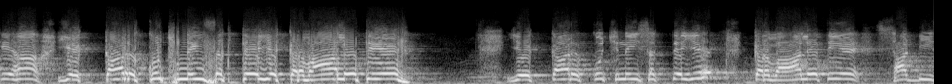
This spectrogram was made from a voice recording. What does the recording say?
کے ہاں۔ یہ کر کچھ نہیں سکتے، یہ کروا لیتے ہیں۔ یہ کر کچھ نہیں سکتے، یہ کروا لیتے ہیں۔ ساڈی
